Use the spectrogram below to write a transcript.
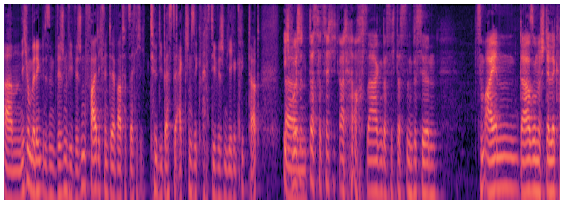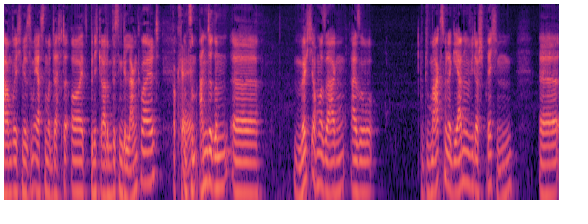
Ähm, nicht unbedingt in diesem Vision wie Vision Fight. Ich finde, der war tatsächlich die beste Action-Sequenz, die Vision je gekriegt hat. Ich ähm, wollte das tatsächlich gerade auch sagen, dass ich das ein bisschen zum einen da so eine Stelle kam, wo ich mir zum ersten Mal dachte, oh, jetzt bin ich gerade ein bisschen gelangweilt. Okay. Und zum anderen äh, möchte ich auch mal sagen, also du magst mir da gerne widersprechen. Uh,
